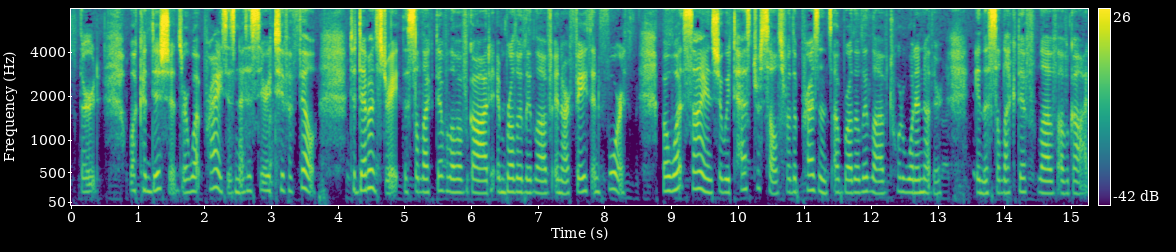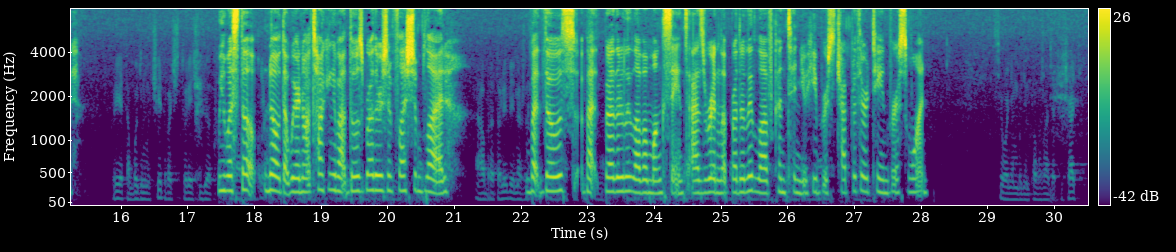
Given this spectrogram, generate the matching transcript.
Third, what conditions or what price is necessary to fulfill to demonstrate the selective love of God and brotherly love in our faith? And fourth, by what signs should we test ourselves for the presence of brotherly love toward one another in the selective love of God? We must know that we are not talking about those brothers in flesh and blood but those but brotherly love among saints as written let brotherly love continue hebrews chapter 13 verse 1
